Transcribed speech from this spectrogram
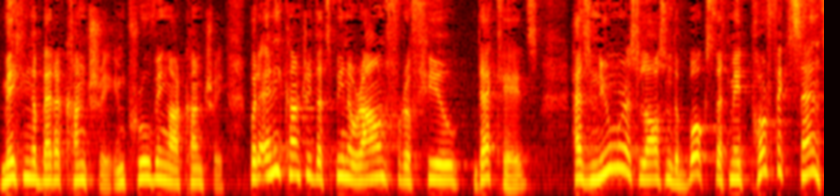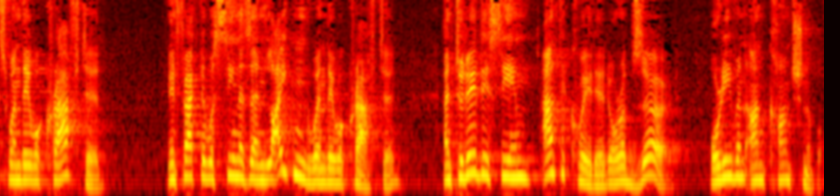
making a better country, improving our country. But any country that's been around for a few decades has numerous laws in the books that made perfect sense when they were crafted. In fact, they were seen as enlightened when they were crafted, And today they seem antiquated or absurd or even unconscionable.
